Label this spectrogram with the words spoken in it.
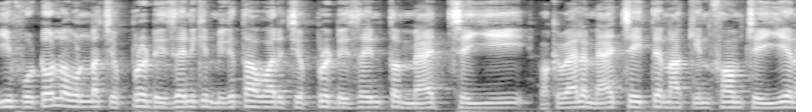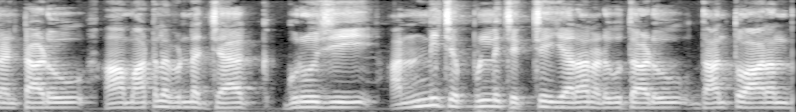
ఈ ఫోటోలో ఉన్న చెప్పుల డిజైన్కి మిగతా వారి చెప్పుల డిజైన్తో మ్యాచ్ చెయ్యి. ఒకవేళ మ్యాచ్ అయితే నాకు ఇన్ఫార్మ్ చెయ్యి అని అంటాడు. ఆ మాటలు విన్న జాక్ గురూజీ అన్ని చెప్పుల్ని చెక్ చెయ్యాలని అడుగుతాడు. దాంతో ఆనంద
